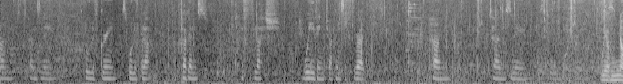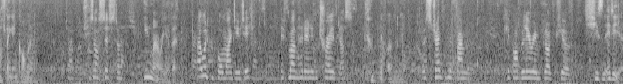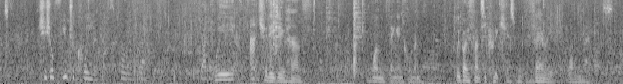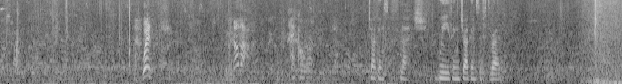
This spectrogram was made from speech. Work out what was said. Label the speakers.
Speaker 1: Hand turns new, spool of green, spool of black. Dragons of flesh, weaving dragons of thread. Hand turns new, spool of green.
Speaker 2: We have nothing in common.
Speaker 1: Dragons
Speaker 3: She's our sister.
Speaker 1: flesh,
Speaker 2: You marry her then,
Speaker 3: I would perform my duty if Mother had only betrothed us.
Speaker 2: if only.
Speaker 3: It would strengthen the family, keep our Valyrian blood pure.
Speaker 2: She's an idiot.
Speaker 3: She's your future queen.
Speaker 1: Spool of black. Dragons
Speaker 2: We actually do have one thing in common. We both fancy creatures with very long legs.
Speaker 4: Wench! Another!
Speaker 3: Heck on.
Speaker 1: Dragons of flesh, weaving dragons of thread.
